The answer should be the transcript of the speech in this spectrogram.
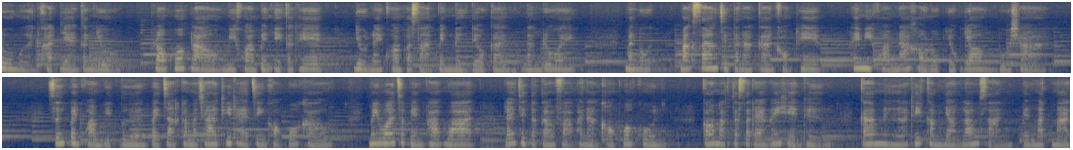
ดูเหมือนขัดแย้งกันอยู่ เพราะพวกเรามีความเป็นเอกเทศ อยู่ในความผสานเป็นหนึ่งเดียวกันนั้นด้วย มนุษย์มักสร้างจินตนาการของเทพ ให้มีความน่าเคารพยกย่องบูชา ซึ่งเป็นความบิดเบือนไปจากธรรมชาติที่แท้จริงของพวกเขา ไม่ว่าจะเป็นภาพวาด และจิตรกรรมฝาผนังของพวกคุณ ก็มักจะแสดงให้เห็นถึง กล้ามเนื้อที่กำยำล่ำสันเป็นมัดมัด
